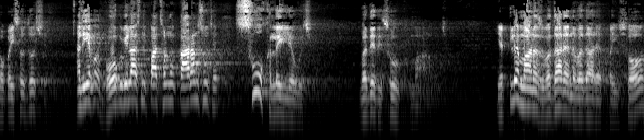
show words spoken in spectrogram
તો પૈસો જોશે. અને એ ભોગ વિલાસની પાછળનું કારણ શું છે? સુખ લઈ લેવું છે. વધેથી સુખ માણવું છે. એટલે માણસ વધારે ને વધારે પૈસો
